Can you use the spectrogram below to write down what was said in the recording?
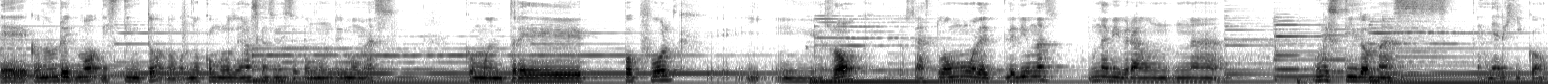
eh, con un ritmo distinto, no, como los demás canciones, sino con un ritmo más como entre pop folk y, rock. O sea, estuvo le, le di una, una vibra, un, una, un estilo más enérgico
